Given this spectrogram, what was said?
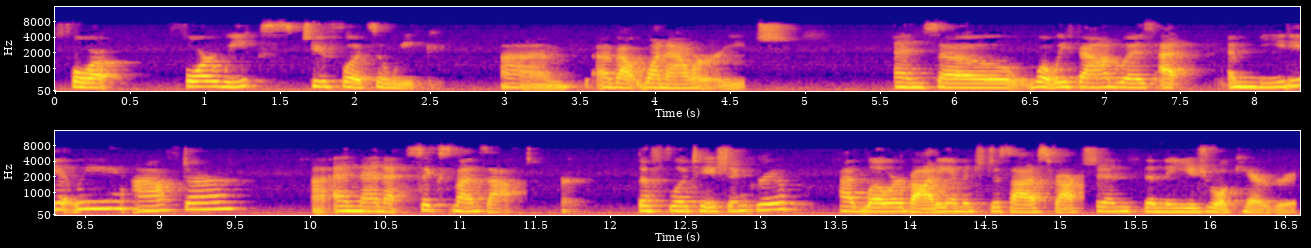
four four weeks, two floats a week, um, about one hour each. And so, what we found was at immediately after, uh, and then at six months after, the flotation group had lower body image dissatisfaction than the usual care group.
